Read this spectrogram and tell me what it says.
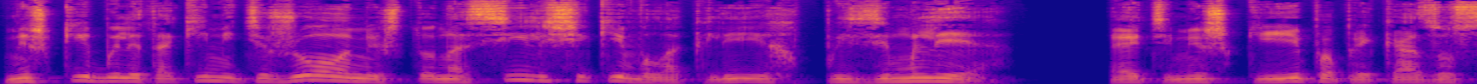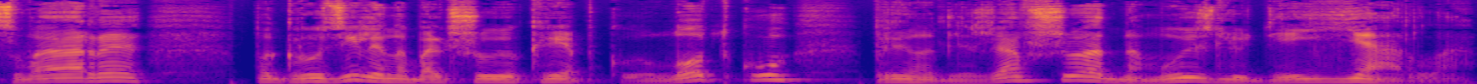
Мешки были такими тяжелыми, что носильщики волокли их по земле. Эти мешки по приказу Свары погрузили на большую крепкую лодку, принадлежавшую одному из людей Ярла.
